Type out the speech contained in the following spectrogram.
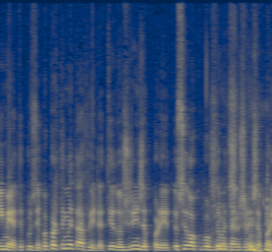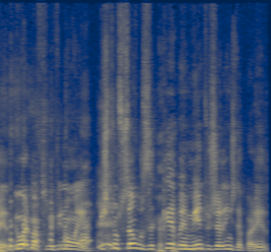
e metem, por exemplo, apartamento à venda, T2, jardins da parede, eu sei logo que o apartamento é nos jardins da parede. Eu olho para a fotografia, não é. Isto não são os acabamentos dos jardins da parede.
